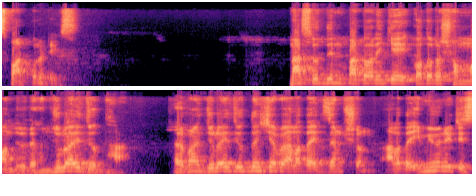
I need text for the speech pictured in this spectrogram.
স্মার্ট পলিটিক্স নাসরুদ্দিন পাটোয়ারিকে কতটা সম্মান দিল দেখেন, জুলাই যোদ্ধা। মানে জুলাই যুদ্ধ হিসেবে আলাদা এক্সামশন আলাদা ইমিউনিটিস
